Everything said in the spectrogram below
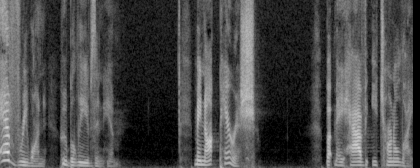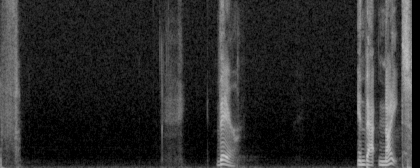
everyone who believes in him, may not perish, but may have eternal life. There, in that night,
